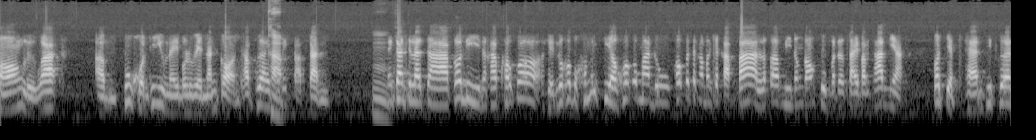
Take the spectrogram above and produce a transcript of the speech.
น้องๆหรือว่า ผู้คนที่อยู่ในบริเวณนั้นก่อนครับ เพื่อให้ครับเขาได้กลับกันอืมในการเจรจาก็ดีนะครับเขาก็เห็นด้วยเขาบอกเขาไม่เกี่ยวเขาก็มาดูเขาก็จะกำลังจะกลับบ้าน แล้วก็มีน้องๆกลุ่มมอเตอร์ไซค์บางท่านเนี่ย ก็เจ็บแทนที่เพื่อน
